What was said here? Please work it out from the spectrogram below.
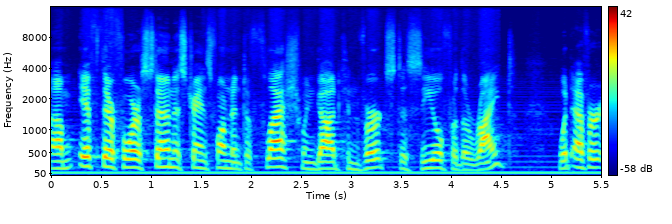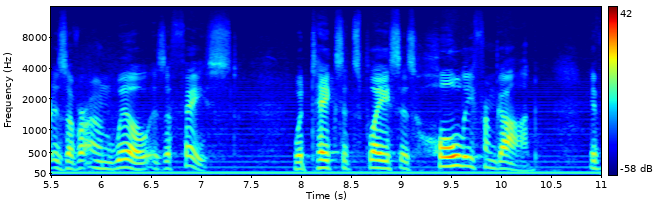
Um, if therefore a stone is transformed into flesh when God converts to zeal for the right, whatever is of our own will is effaced. What takes its place is wholly from God. If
